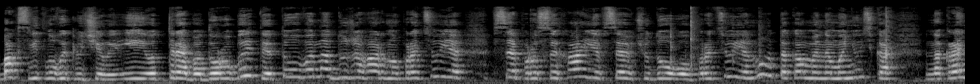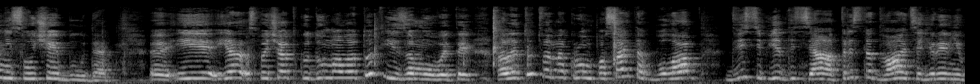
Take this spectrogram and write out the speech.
бак світло виключили, і от треба доробити, то вона дуже гарно працює, все просихає, все чудово працює. Ну, така в мене манюська на крайній случай буде. Е, і я спочатку думала тут її замовити, але тут вона кром по сайтах була 250-320 гривнів,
